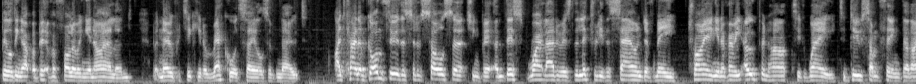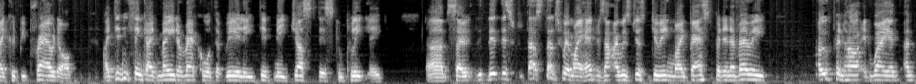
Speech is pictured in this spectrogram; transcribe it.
building up a bit of a following in Ireland, but no particular record sales of note. I'd kind of gone through the sort of soul searching bit, and this White Ladder is the, literally the sound of me trying in a very open hearted way to do something that I could be proud of. I didn't think I'd made a record that really did me justice completely. Um, so th- th- this that's that's where my head was at. I was just doing my best, but in a very open-hearted way, and, and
